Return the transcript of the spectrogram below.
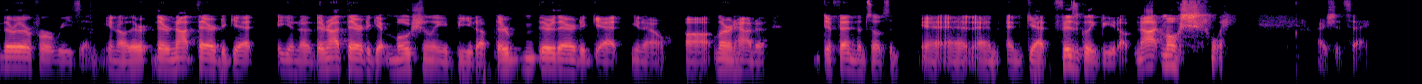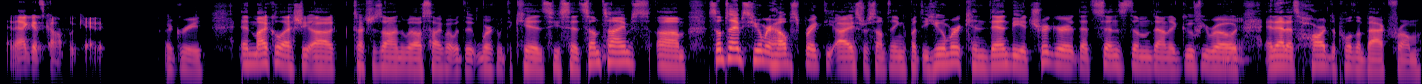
they're there for a reason you know they're they're not there to get you know they're not there to get emotionally beat up they're they're there to get you know uh, learn how to defend themselves and and and, get physically beat up not emotionally i should say and that gets complicated Agreed. And Michael actually uh, touches on what I was talking about with the work with the kids. He said sometimes, um, sometimes humor helps break the ice or something, but the humor can then be a trigger that sends them down a goofy road, mm-hmm. and that is hard to pull them back from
